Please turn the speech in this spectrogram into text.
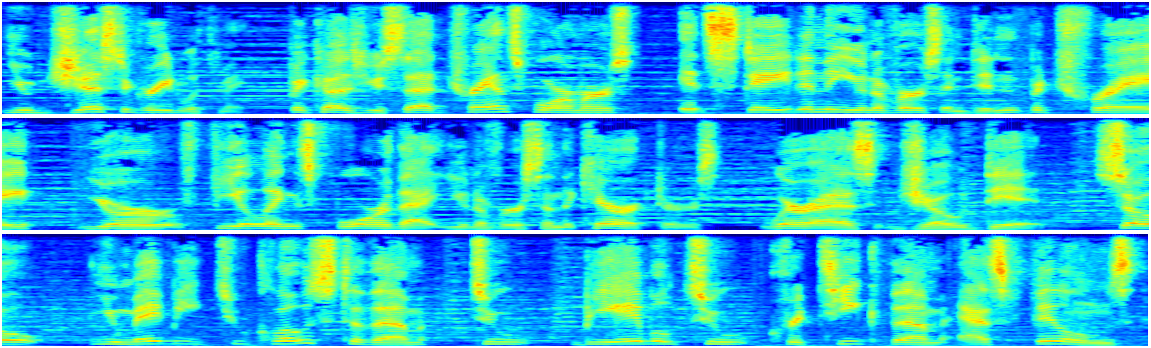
You just agreed with me because you said Transformers, it stayed in the universe and didn't betray your feelings for that universe and the characters, whereas Joe did. So you may be too close to them to be able to critique them as films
